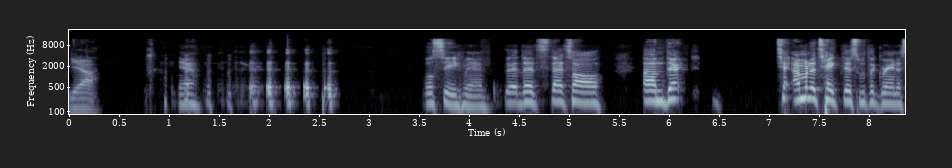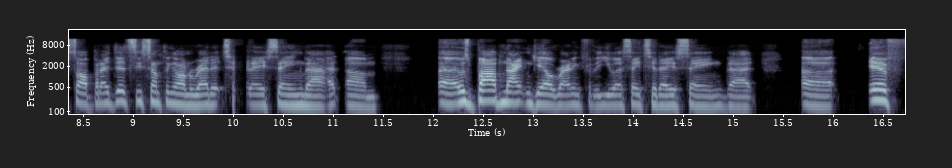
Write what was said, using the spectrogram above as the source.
Yeah. Yeah. we'll see, man. Th- That's that's all. Um, there. T- I'm gonna take this with a grain of salt, but I did see something on Reddit today saying that um, uh, it was Bob Nightingale writing for the USA Today saying that uh, if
